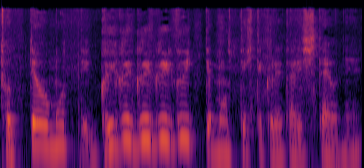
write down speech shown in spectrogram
取っ手を持ってグイグイグイグイグイって持ってきてくれたりしたよね。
